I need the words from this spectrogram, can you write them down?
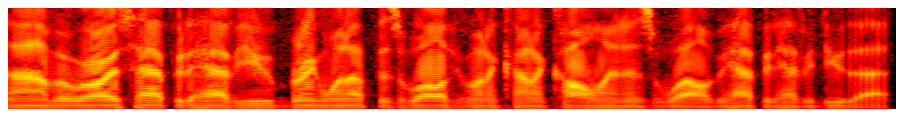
Um, but we're always happy to have you bring one up as well if you want to kind of call in as well. We'd be happy to have you do that.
